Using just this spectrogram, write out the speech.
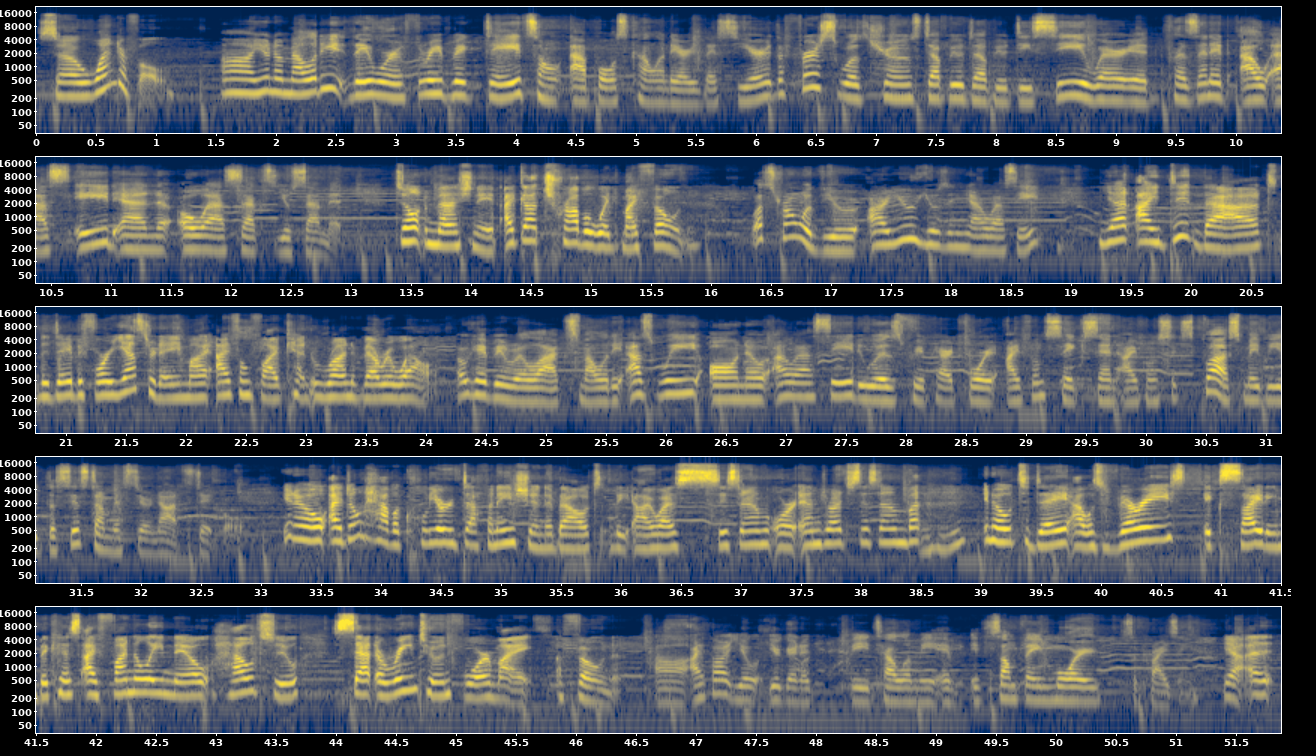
So wonderful. Uh, you know, Melody, there were three big dates on Apple's calendar this year. The first was June's WWDC, where it presented iOS 8 and OS X Summit. Don't mention it. I got trouble with my phone. What's wrong with you? Are you using iOS 8? Yet I did that the day before yesterday. My iPhone 5 can't run very well. Okay, be relaxed, Melody. As we all know, iOS 8 was prepared for iPhone 6 and iPhone 6 Plus. Maybe the system is still not stable. You know, I don't have a clear definition about the iOS system or Android system, but you know, today I was very exciting because I finally know how to set a ringtone for my phone. Uh, I thought you you're gonna be telling me if it's something more surprising. Yeah, I,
